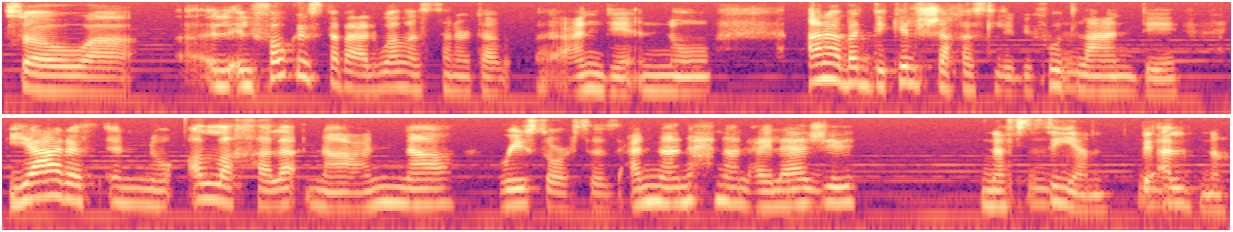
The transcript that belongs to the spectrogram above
So uh, ال focus تبع ال wellness center عندي إنه أنا بدي كل شخص اللي بفوت. لعندي يعرف إنه الله خلقنا عنا resources عنا نحن العلاجي نفسيا بقلبنا.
